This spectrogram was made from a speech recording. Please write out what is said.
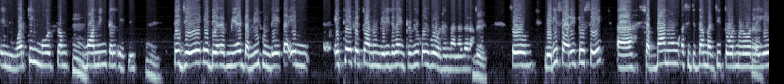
in working mode from Hmm. Morning till evening ਹੂੰ ਤੇ ਜੇ ਇਹ ਮੇਅਰ ਡਮੀ ਹੁੰਦੀ ਤਾਂ ਇਹ ਇੱਥੇ ਫਿਰ ਤੁਹਾਨੂੰ ਮੇਰੀ ਜਗ੍ਹਾ ਇੰਟਰਵਿਊ ਕੋਈ ਹੋਰ ਦਿੰਦਾ ਨਜ਼ਰ ਆ ਜੀ so very sorry to say ਸ਼ਬਦਾਂ ਨੂੰ ਅਸੀਂ ਜਿੱਦਾਂ ਮਰਜ਼ੀ ਤੋੜ ਮਰੋੜ ਹਾਂ। ਲਈਏ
